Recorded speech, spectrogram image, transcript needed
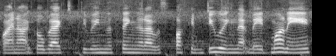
why not go back to doing the thing that I was fucking doing that made money?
